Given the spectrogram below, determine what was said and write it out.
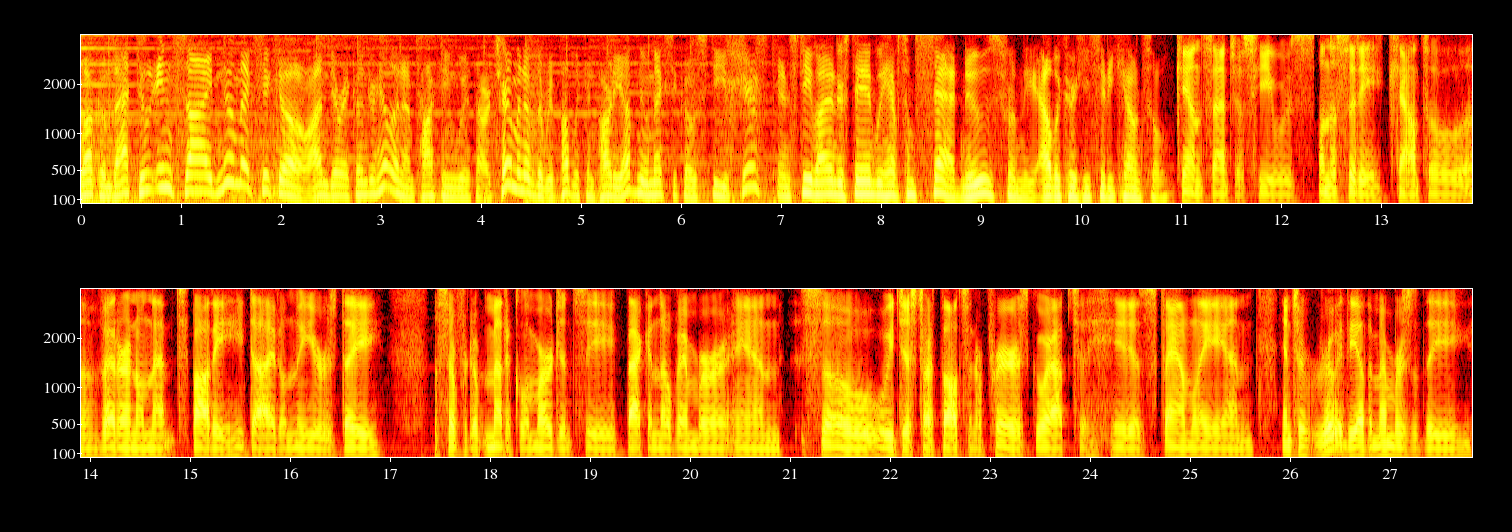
Welcome back to Inside New Mexico. I'm Derek Underhill, and I'm talking with our chairman of the Republican Party of New Mexico, Steve Pearce. And Steve, I understand we have some sad news from the Albuquerque City Council. Ken Sanchez, he was on the city council, a veteran on that body. He died on New Year's Day suffered a medical emergency back in November. And so we just, our thoughts and our prayers go out to his family and, and to really the other members of the,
